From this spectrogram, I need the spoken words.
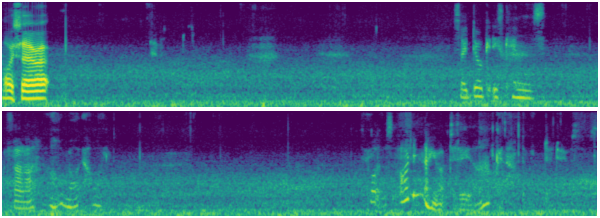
Hi Sarah. So dog is Kim's fella. Oh, right. Hi. What? I didn't know you had to do that. You're going to have to introduce us.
